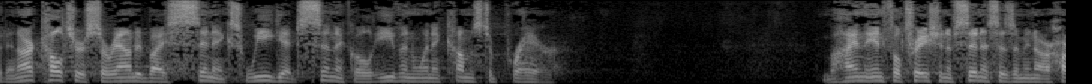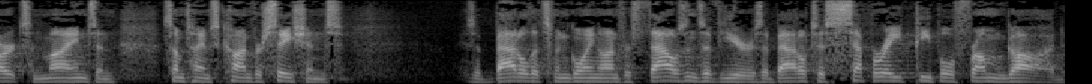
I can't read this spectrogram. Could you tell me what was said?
But in our culture surrounded by cynics, we get cynical even when it comes to prayer. Behind the infiltration of cynicism in our hearts and minds and sometimes conversations, is a battle that's been going on for thousands of years, a battle to separate people from God.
